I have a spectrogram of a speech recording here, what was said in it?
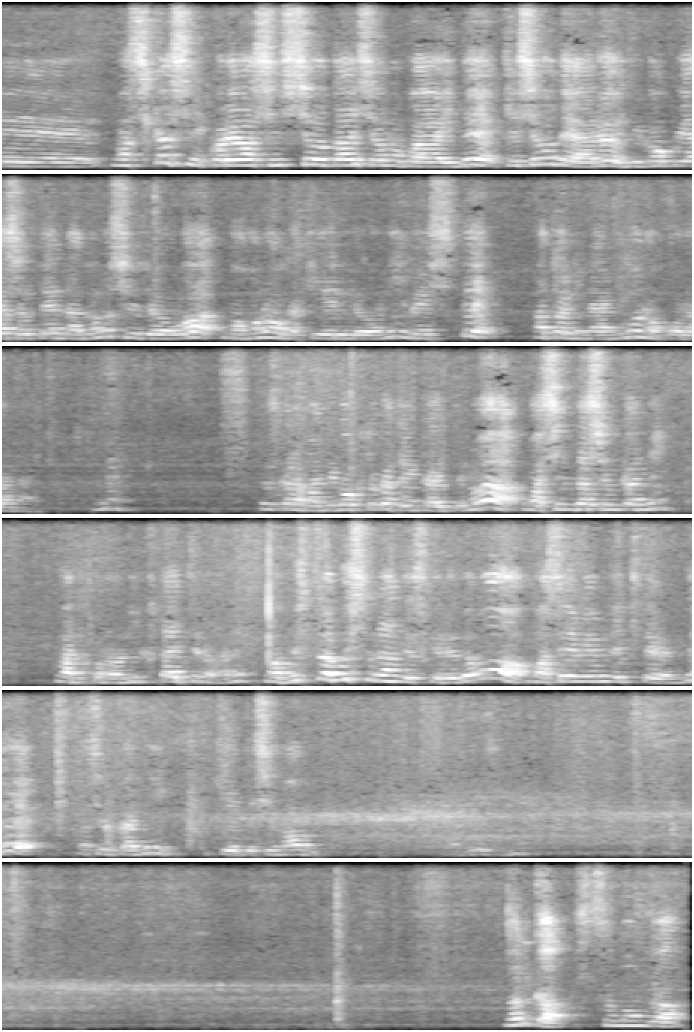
えーまあ、しかしこれは失笑対象の場合で化粧である地獄や書店などの主情は、まあ、炎が消えるように召して後に何も残らないということですね。ですから、まあ、地獄とか天界っていうのは、まあ、死んだ瞬間に、まあ、この肉体っていうのがね、まあ、物質は物質なんですけれども、まあ、生命できてるんで、まあ、瞬間に消えてしまう。感じですね。何か質問が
